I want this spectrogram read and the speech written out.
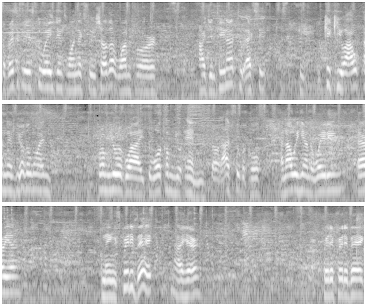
So basically it's two agents, one next to each other, one for Argentina to exit, to kick you out, and then the other one from Uruguay to welcome you in. So that's super cool. And now we're here in the waiting area. I mean, it's pretty big out here. Pretty, pretty big.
